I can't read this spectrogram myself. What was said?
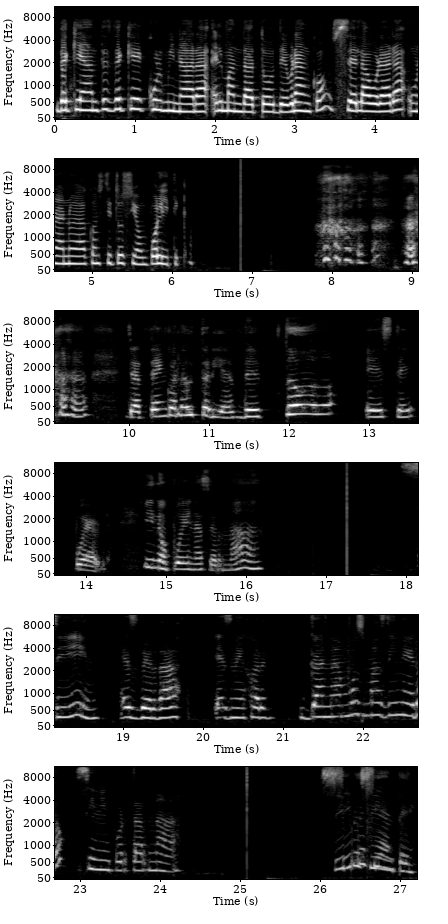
de que antes de que culminara el mandato de Branco se elaborara una nueva constitución política. ya tengo la autoridad de todo este pueblo y no pueden hacer nada. Sí, es verdad. Es mejor ganamos más dinero sin importar nada. Sí, presidente.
